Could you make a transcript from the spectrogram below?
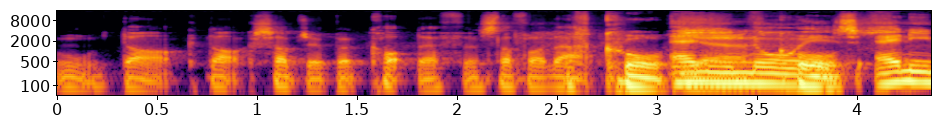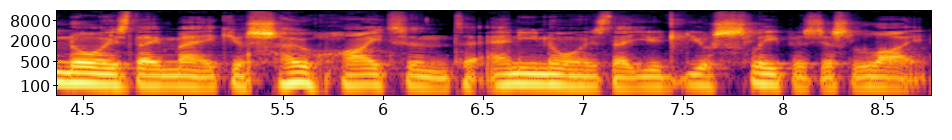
oh, dark dark subject, but cot death and stuff like that. Of course. Any Yeah, noise, course. any noise they make, you're so heightened to any noise that you your sleep is just light.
